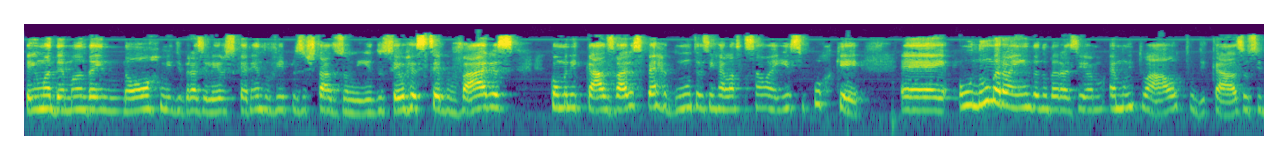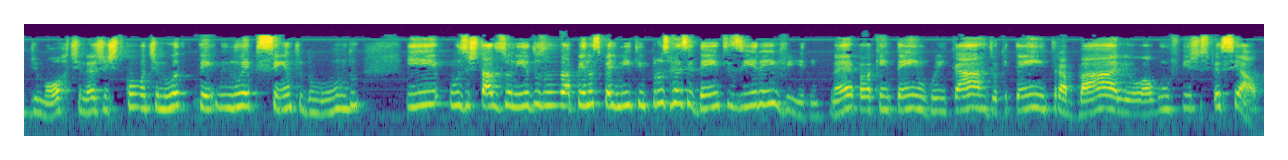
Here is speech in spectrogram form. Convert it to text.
tem uma demanda enorme de brasileiros querendo vir para os Estados Unidos. Eu recebo várias comunicados, várias perguntas em relação a isso, porque é, o número ainda no Brasil é, é, muito alto de casos e de morte, né? a gente continua no epicentro do mundo, e os Estados Unidos apenas permitem para os residentes irem e virem, né? para quem tem um green card, ou que tem trabalho, algum ficha especial.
